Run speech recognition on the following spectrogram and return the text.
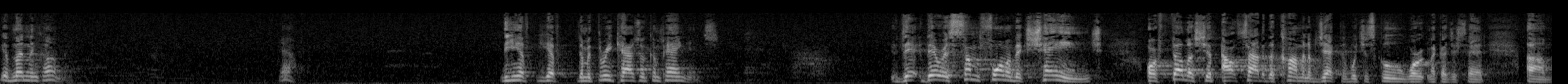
You have nothing in common. Yeah. Then you have, you have number three, casual companions. There, there is some form of exchange or fellowship outside of the common objective, which is school, work, like I just said. Um,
